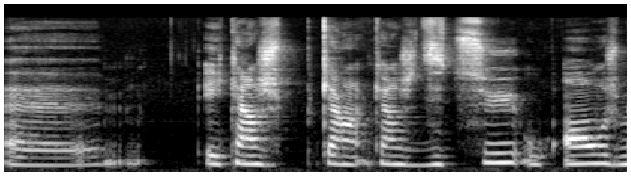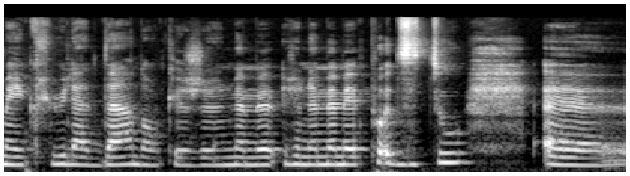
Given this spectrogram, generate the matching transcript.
Euh, et quand je, quand, quand, je dis tu ou on, je m'inclus là-dedans, donc je ne, me, je ne me mets pas du tout euh,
